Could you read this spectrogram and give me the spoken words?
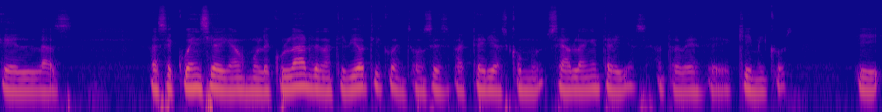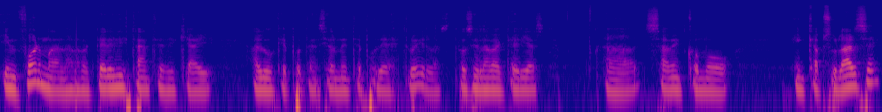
la secuencia, digamos, molecular del antibiótico. Entonces, bacterias como se hablan entre ellas a través de químicos y informan a las bacterias distantes de que hay algo que potencialmente podría destruirlas. Entonces, las bacterias uh, saben cómo encapsularse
